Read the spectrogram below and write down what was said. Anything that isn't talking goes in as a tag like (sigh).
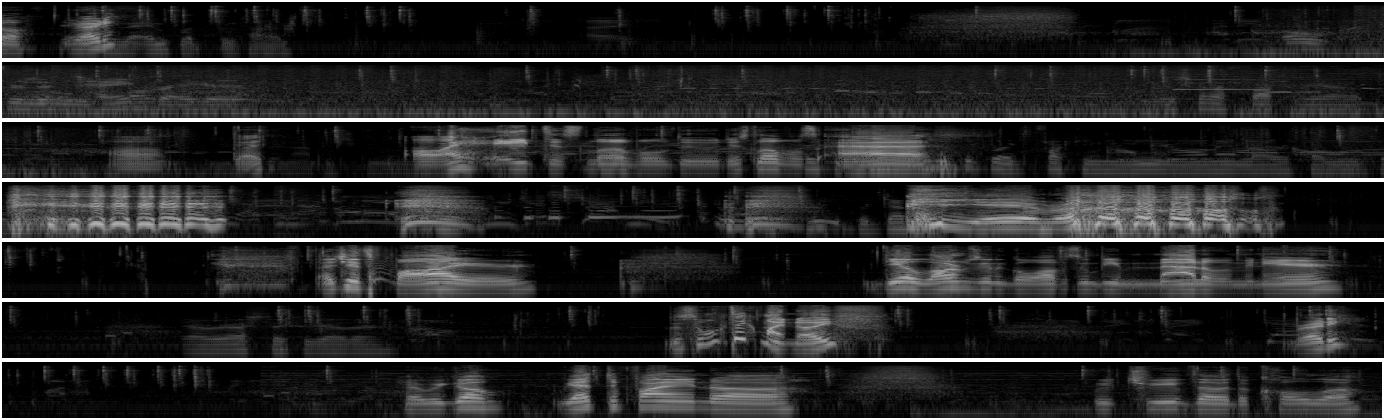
go. You ready? The input sometime. Oh, there's a tank right here. It's gonna fuck me up. Um, dead. Oh, I hate this level, dude. This level's ass. Like fucking me, me, Naruto, me, too. (laughs) (laughs) yeah, bro. (laughs) that shit's fire. The alarm's gonna go off. It's gonna be mad of him in here. Yeah, we gotta stick together. Does someone take my knife? Ready? Here we go. We have to find uh retrieve the the cola.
